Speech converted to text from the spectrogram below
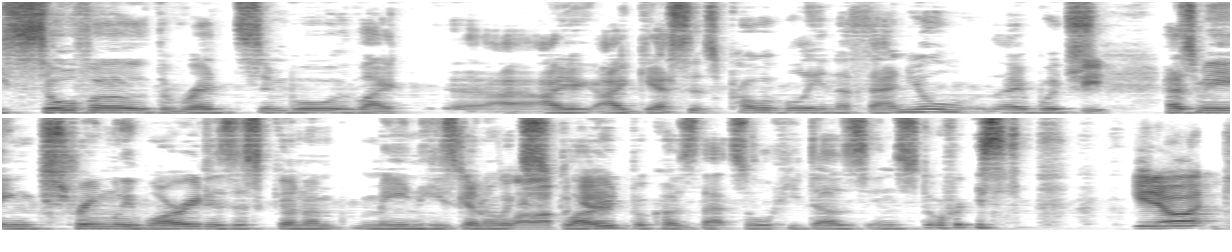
silver, the red symbol, like I I guess it's probably Nathaniel, uh, which He- has me extremely worried. Is this gonna mean he's, He's gonna gonna, explode because that's all he does in stories? You know what?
